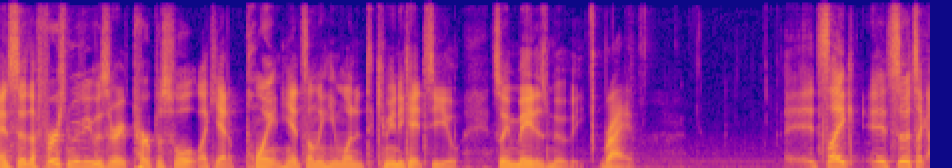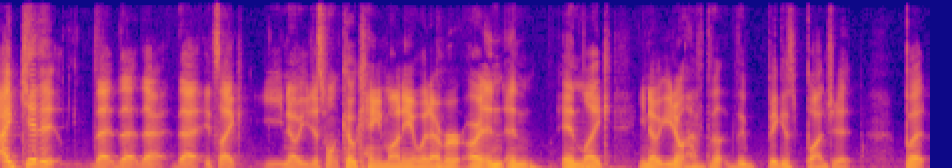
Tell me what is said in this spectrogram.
And so the first movie was very purposeful, like he had a point, he had something he wanted to communicate to you. So he made his movie. right. It's like it's so it's like I get it that that that that it's like you know, you just want cocaine money or whatever or in in in like, you know, you don't have the the biggest budget. But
